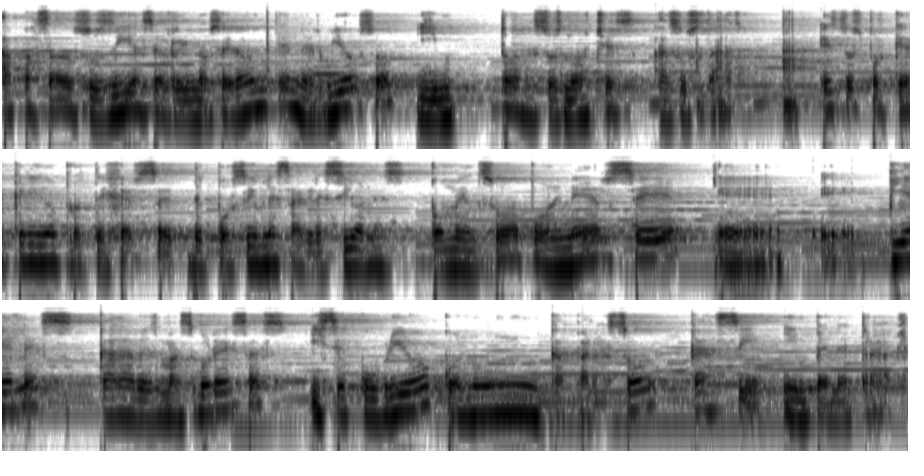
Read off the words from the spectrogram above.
ha pasado sus días el rinoceronte nervioso y todas sus noches asustado. Esto es porque ha querido protegerse de posibles agresiones. Comenzó a ponerse eh, eh, pieles cada vez más gruesas y se cubrió con un caparazón casi impenetrable.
